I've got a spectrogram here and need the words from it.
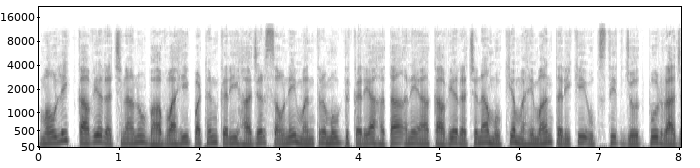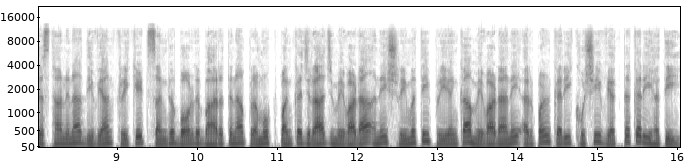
મૌલિક કાવ્ય રચનાનું ભાવવાહી પઠન કરી હાજર સૌને મંત્રમુગ્ધ કર્યા હતા અને આ કાવ્ય રચના મુખ્ય મહેમાન તરીકે ઉપસ્થિત જોધપુર રાજસ્થાનના દિવ્યાંગ ક્રિકેટ સંઘ બોર્ડ ભારતના પ્રમુખ પંકજરાજ મેવાડા અને શ્રીમતી પ્રિયંકા મેવાડાને અર્પણ કરી ખુશી વ્યક્ત કરી હતી.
